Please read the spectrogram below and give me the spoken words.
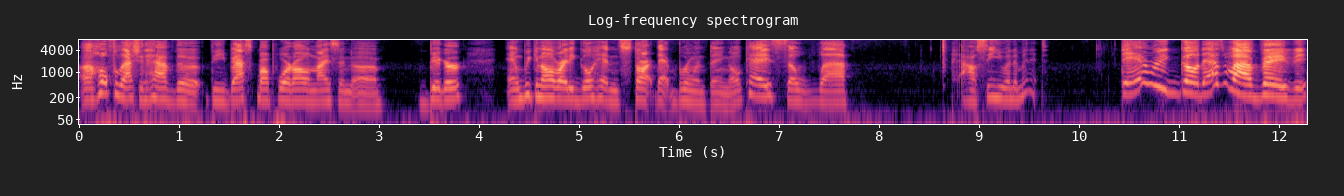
uh, hopefully I should have the the basketball port all nice and uh, bigger, and we can already go ahead and start that brewing thing. Okay, so uh, I'll see you in a minute. There we go. That's my baby.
